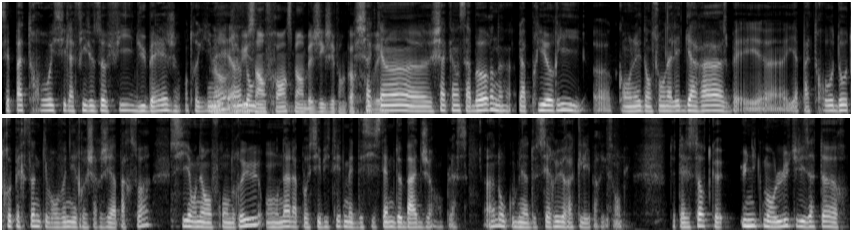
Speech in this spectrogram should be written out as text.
C'est pas trop ici la philosophie du belge, entre guillemets. J'ai hein. vu ça en France, mais en Belgique, j'ai pas encore trouvé. Chacun, euh, chacun sa borne. A priori, euh, quand on est dans son allée de garage, ben, euh, il n'y a pas trop d'autres personnes qui vont venir recharger à part soi. Si on est en front de rue, on a la possibilité de mettre des systèmes de badge en place, hein, donc ou bien de serrure à clé par exemple, de telle sorte que uniquement l'utilisateur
